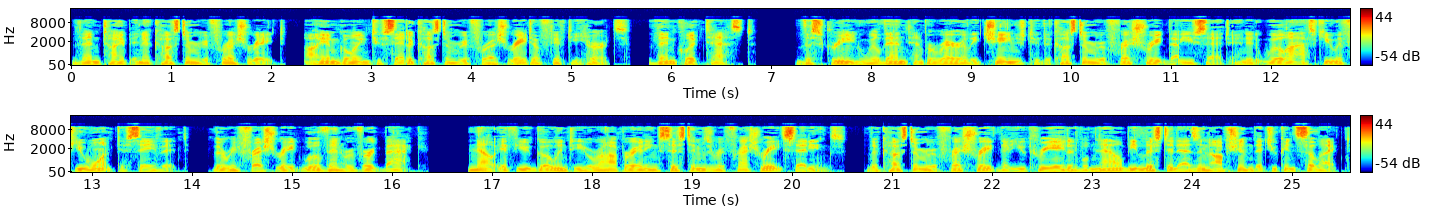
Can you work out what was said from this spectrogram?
Then type in a custom refresh rate, I am going to set a custom refresh rate of 50 Hz, then click Test. The screen will then temporarily change to the custom refresh rate that you set and it will ask you if you want to save it, the refresh rate will then revert back. Now if you go into your operating system's refresh rate settings, the custom refresh rate that you created will now be listed as an option that you can select.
